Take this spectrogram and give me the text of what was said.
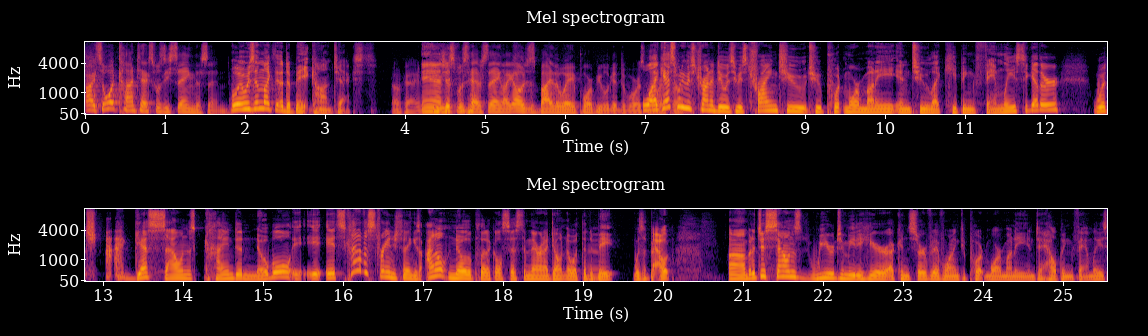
All right. So what context was he saying this in? Well, it was in like a debate context. Okay. And- he just was have saying like, oh, just by the way, poor people get divorced. Well, I guess so- what he was trying to do is he was trying to to put more money into like keeping families together, which I guess sounds kind of noble. It, it- it's kind of a strange thing because I don't know the political system there, and I don't know what the debate was about. Um, but it just sounds weird to me to hear a conservative wanting to put more money into helping families.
